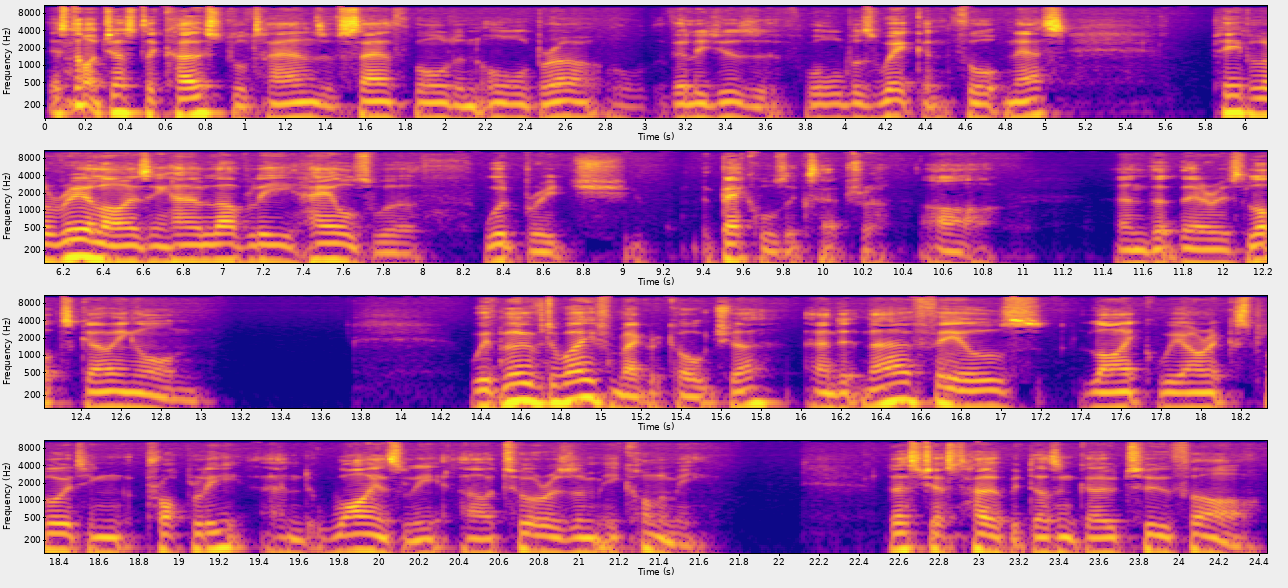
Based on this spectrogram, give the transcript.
It's not just the coastal towns of Southwold and Aldeburgh, or the villages of Walberswick and Thorpeness. People are realising how lovely Halesworth, Woodbridge, Beccles, etc. are, and that there is lots going on. We've moved away from agriculture, and it now feels like we are exploiting properly and wisely our tourism economy. Let's just hope it doesn't go too far.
